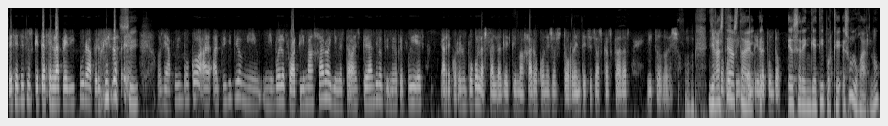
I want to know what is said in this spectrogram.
veces esos que te hacen la pedicura, pero sí. O sea, fui un poco, al, principio mi, mi vuelo fue a Kilimanjaro, allí me estaban esperando y lo primero que fui es a recorrer un poco las faldas del Kilimanjaro con esos torrentes, esas cascadas y todo eso. Llegaste hasta el, el, Serengeti porque es un lugar, ¿no?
